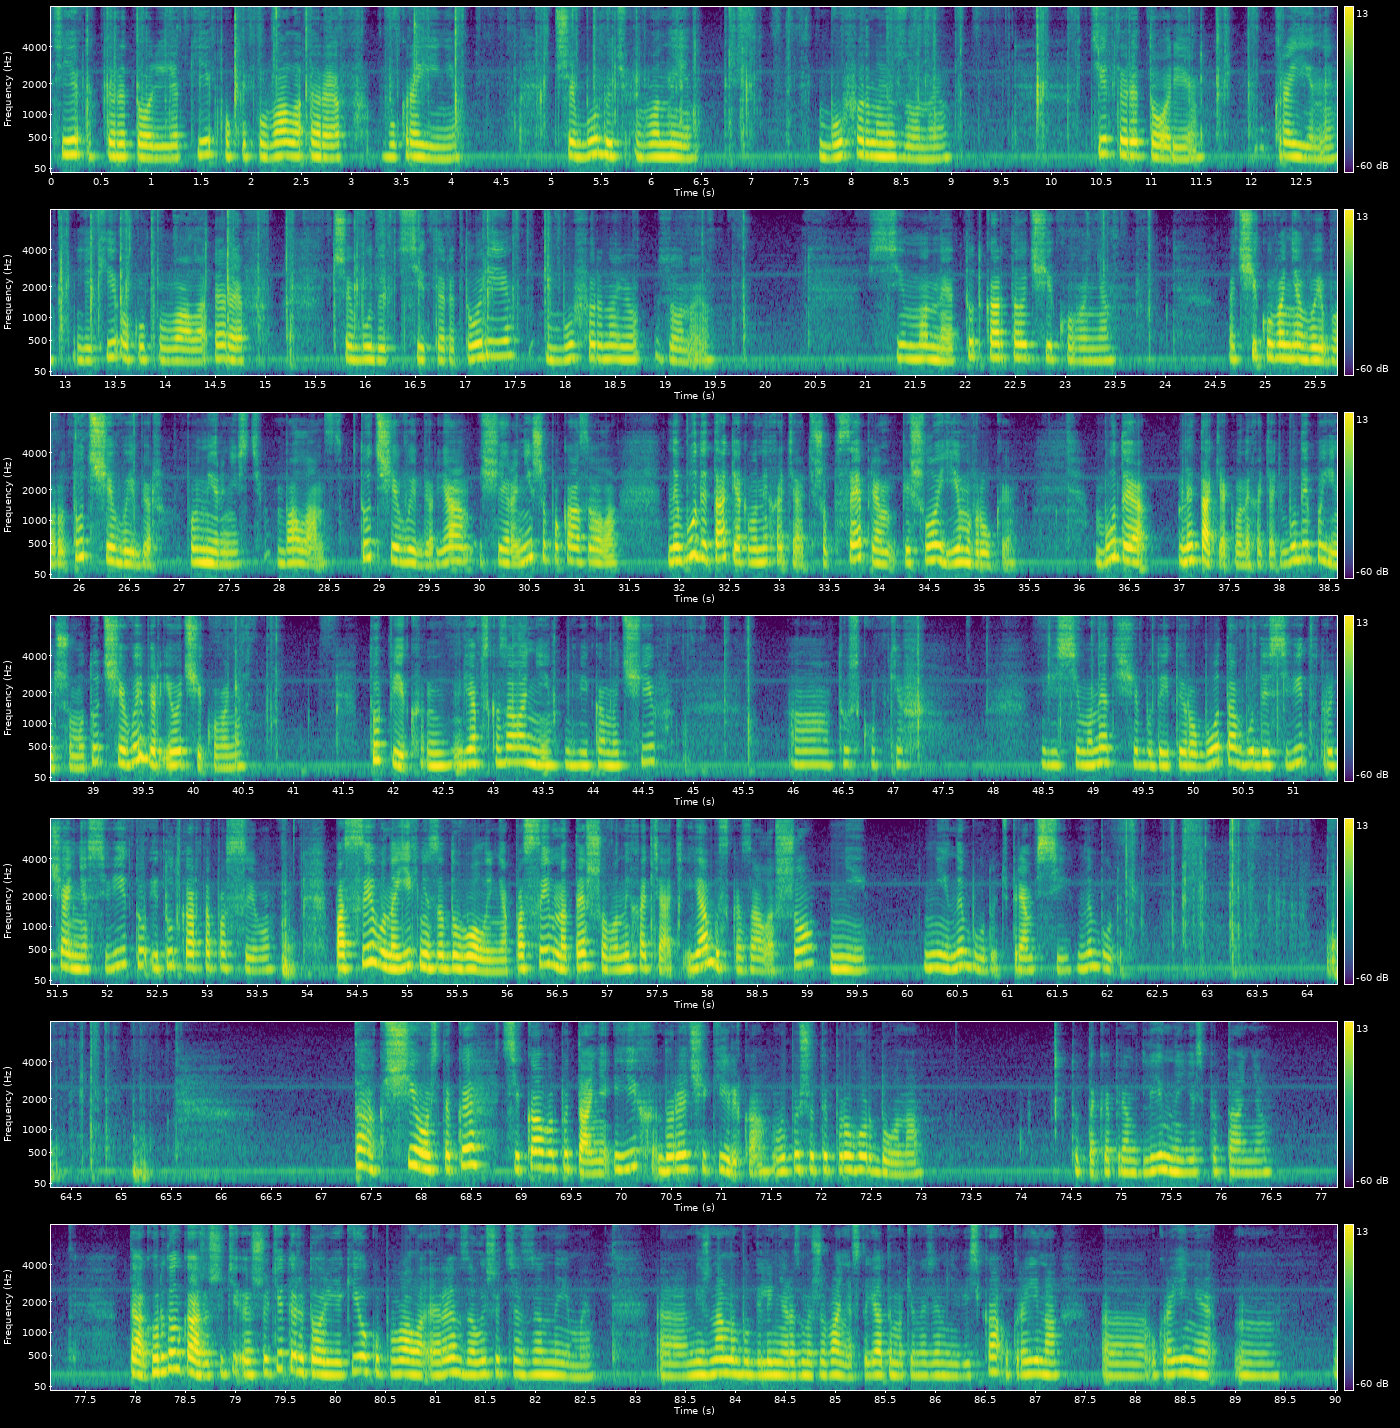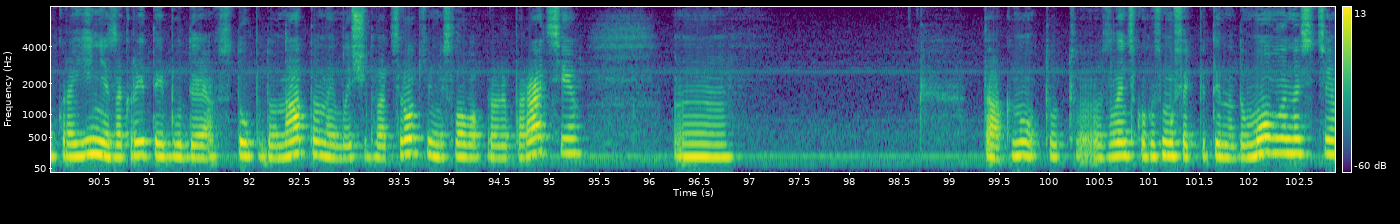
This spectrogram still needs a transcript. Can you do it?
Ті території, які окупувала РФ в Україні. Чи будуть вони буферною зоною? Ті території України, які окупувала РФ, чи будуть ці території буферною зоною? Сім монет. Тут карта очікування. Очікування вибору. Тут ще вибір, помірність, баланс. Тут ще вибір. Я ще раніше показувала. Не буде так, як вони хочуть, щоб все прям пішло їм в руки. Буде не так, як вони хочуть, буде по-іншому. Тут ще вибір і очікування. Тупік. Я б сказала ні. Двійка мечів, туз кубків. Вісім монет, ще буде йти робота, буде світ, втручання світу, і тут карта пасиву. Пасиву на їхнє задоволення, пасив на те, що вони хочуть. І я би сказала, що ні. Ні, не будуть. Прям всі не будуть. Так, ще ось таке цікаве питання. І їх, до речі, кілька. Ви пишете про Гордона. Тут таке прям длінне є питання. Так, Гордон каже, що ті, що ті території, які окупувала РФ, залишаться за ними. Е, Між нами буде лінія розмежування, стоятимуть іноземні війська. Україна, е, Україні, м, Україні закритий буде вступ до НАТО найближчі 20 років, ні слова про репарації. М, Так, ну тут е, Зеленського змусять піти на домовленості.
